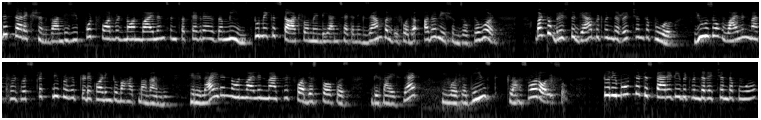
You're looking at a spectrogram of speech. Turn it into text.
this direction, Gandhiji put forward non-violence and satyagraha as the means to make a start from India and set an example before the other nations of the world. But to bridge the gap between the rich and the poor, use of violent methods were strictly prohibited according to Mahatma Gandhi. He relied on non-violent methods for this purpose. Besides that, he was against class war also. To remove the disparity between the rich and the poor,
